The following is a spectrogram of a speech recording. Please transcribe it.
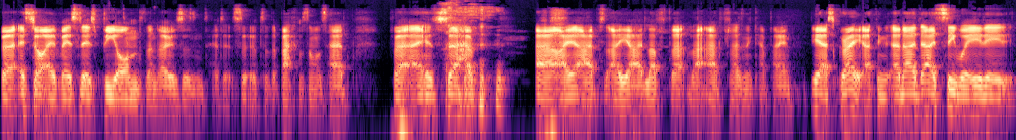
but it's not. It's, it's beyond the nose, isn't it? It's to the back of someone's head. But it's. Um, Uh, I, I, I, yeah, I love that, that advertising campaign. Yeah, it's great. I think, and I, I see what it, it,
